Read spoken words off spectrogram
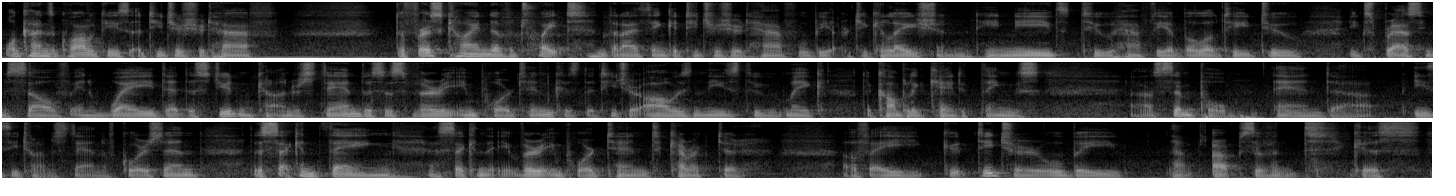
what kinds of qualities a teacher should have. The first kind of a trait that I think a teacher should have would be articulation. He needs to have the ability to express himself in a way that the student can understand. This is very important because the teacher always needs to make the complicated things uh, simple and uh, easy to understand, of course. And the second thing, a second very important character of a good teacher will be um, observant because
